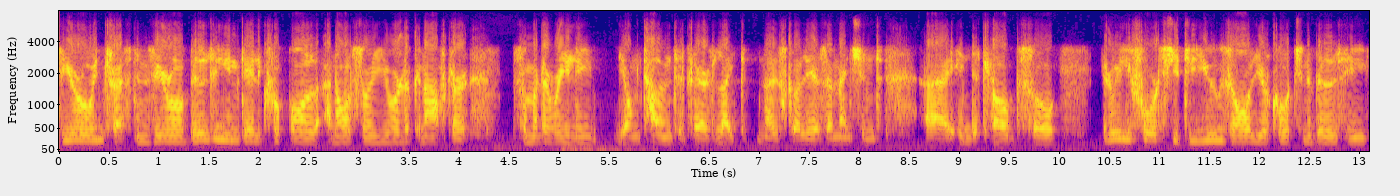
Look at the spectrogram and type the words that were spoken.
zero interest and zero ability in Gaelic football, and also you were looking after some of the really young, talented players like Niall Scully, as I mentioned, uh, in the club. So it really forced you to use all your coaching ability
